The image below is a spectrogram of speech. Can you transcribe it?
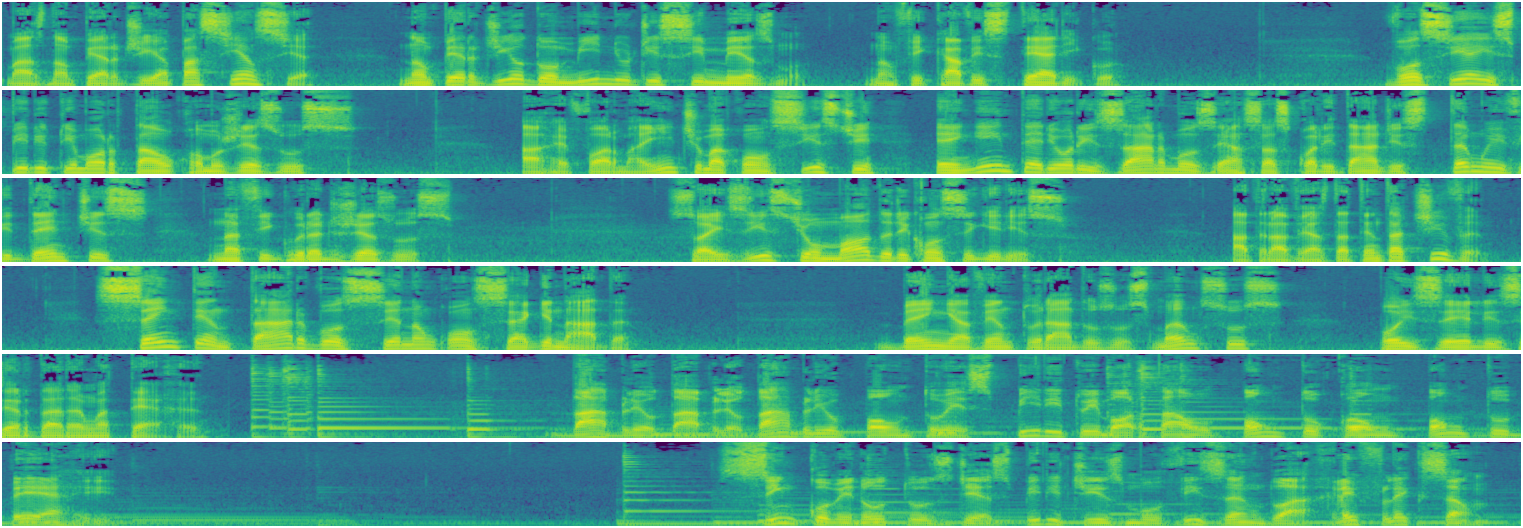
mas não perdia a paciência, não perdia o domínio de si mesmo, não ficava histérico. Você é espírito imortal como Jesus. A reforma íntima consiste em interiorizarmos essas qualidades tão evidentes na figura de Jesus. Só existe um modo de conseguir isso: através da tentativa. Sem tentar, você não consegue nada. Bem-aventurados os mansos, pois eles herdarão a terra. www.espirituimortal.com.br Cinco minutos de Espiritismo visando a reflexão.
